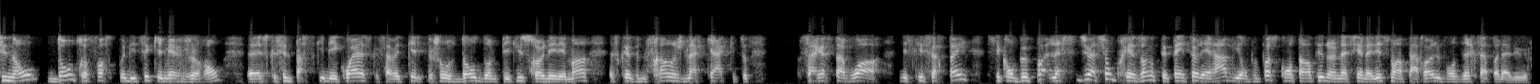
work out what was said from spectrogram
Sinon, d'autres forces politiques émergeront. Euh, est-ce que c'est le Parti québécois? Est-ce que ça va être quelque chose d'autre dont le PQ sera un élément? Est-ce que c'est une frange de la CAQ? Ça reste à voir. Mais ce qui est certain, c'est qu'on peut pas. La situation présente est intolérable et on peut pas se contenter d'un nationalisme en parole pour dire que ça n'a pas d'allure.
